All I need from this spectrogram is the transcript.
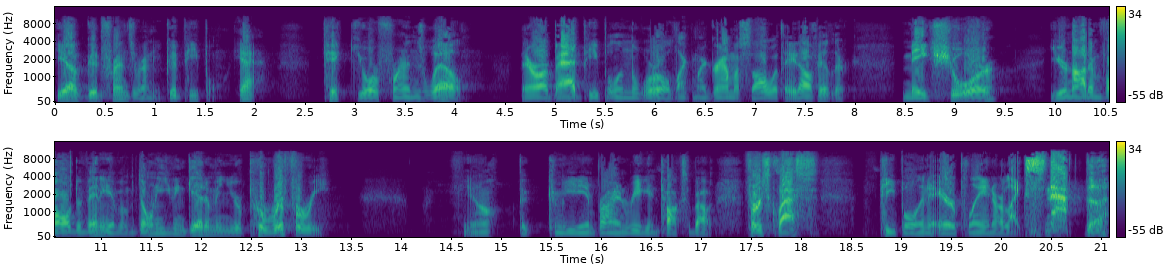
have good friends around you good people. Yeah. Pick your friends well. There are bad people in the world like my grandma saw with adolf hitler. Make sure you're not involved with any of them don't even get them in your periphery you know the comedian brian regan talks about first class people in an airplane are like, snap the,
